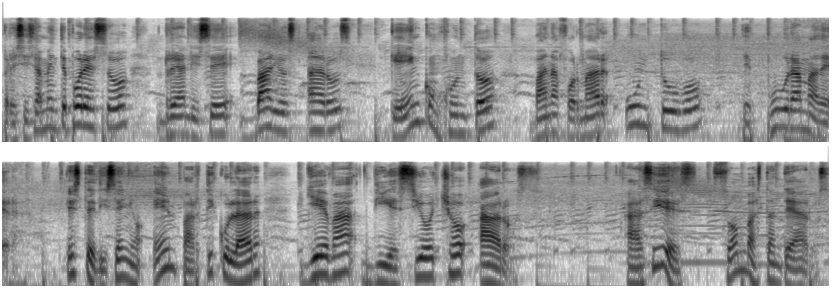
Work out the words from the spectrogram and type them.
Precisamente por eso realicé varios aros que en conjunto van a formar un tubo de pura madera. Este diseño en particular lleva 18 aros. Así es, son bastante aros,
